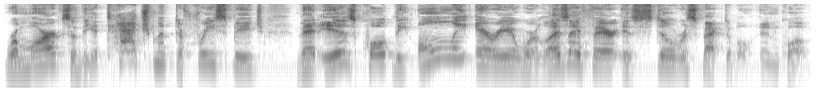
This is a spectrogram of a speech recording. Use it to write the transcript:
remarks of the attachment to free speech that is, quote, the only area where laissez faire is still respectable, end quote.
